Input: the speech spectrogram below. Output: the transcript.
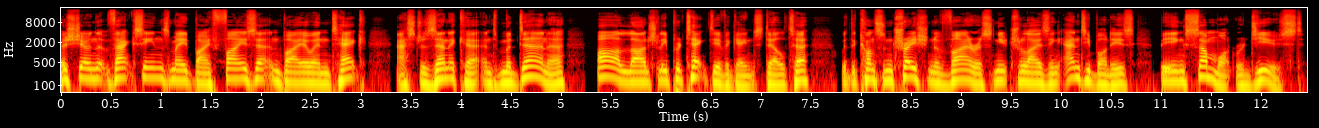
has shown that vaccines made by Pfizer and BioNTech, AstraZeneca, and Moderna are largely protective against Delta, with the concentration of virus neutralizing antibodies being somewhat reduced.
